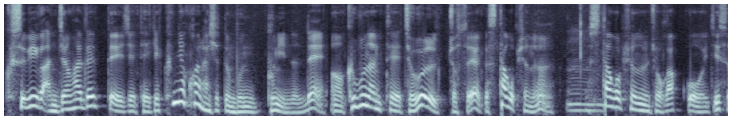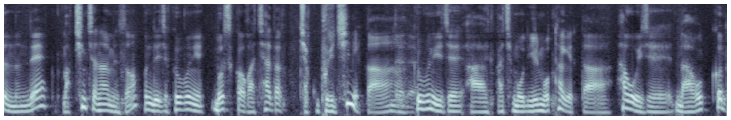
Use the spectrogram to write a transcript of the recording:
그 3가 안정화될 때 이제 되게 큰 역할을 하셨던 분 분이 있는데 어 그분한테 저걸 줬어요. 그 스탁 옵션을 스탁 옵션을 줘갖고 이제 있었는데 막 칭찬하면서 근데 이제 그분이 머스크와 같이 하다 자꾸 부딪히니까 네네. 그분이 이제 아 같이 뭐일 못하겠다 하고 이제 나왔거든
